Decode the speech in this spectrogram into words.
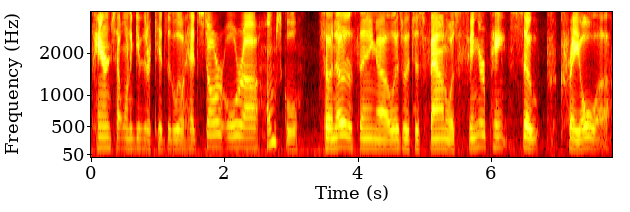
parents that want to give their kids a little head start or uh, homeschool. So another thing uh, Elizabeth just found was finger paint soap Crayola.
